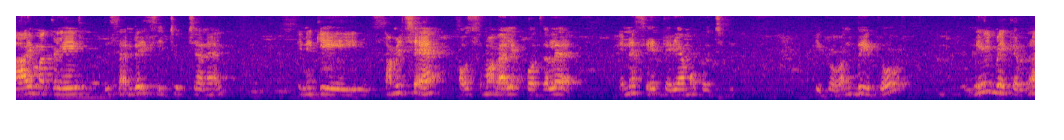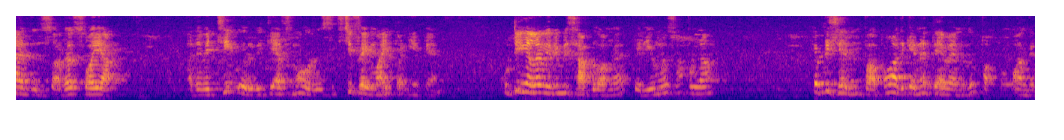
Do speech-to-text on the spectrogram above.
ஹாய் மக்களே. இது சன்ரைஸ் யூடியூப் சேனல் இன்றைக்கி சமைச்சேன். அவசரமாக வேலைக்கு போகிறதால என்ன செய்ய தெரியாமல் போச்சு இப்போ வந்து இப்போது மீல் மேக்கர் தான் அது அதாவது சோயா. அதை வச்சு ஒரு வித்தியாசமாக ஒரு சிக்ஸ்டி ஃபைவ் மாதிரி பண்ணியிருக்கேன். குட்டிங்கெல்லாம் விரும்பி சாப்பிடுவாங்க. பெரியவங்களும் சாப்பிட்லாம். எப்படி செய்யணும்னு பார்ப்போம். அதுக்கு என்ன தேவையானது பார்ப்போம். வாங்க.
